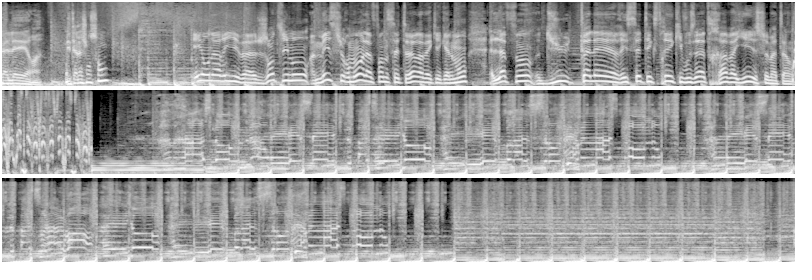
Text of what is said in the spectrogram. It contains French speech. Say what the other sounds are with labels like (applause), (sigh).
T'as l'air. Mais t'as la chanson? Et on arrive gentiment mais sûrement à la fin de cette heure avec également la fin du Thaler et cet extrait qui vous a travaillé ce matin.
